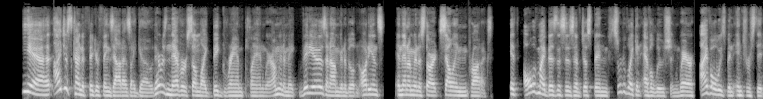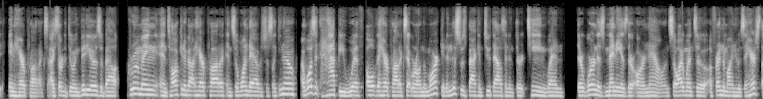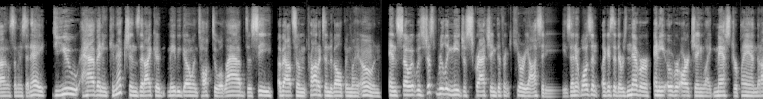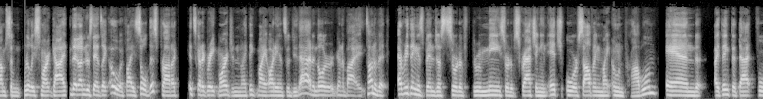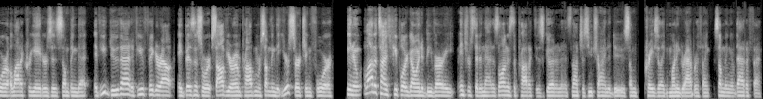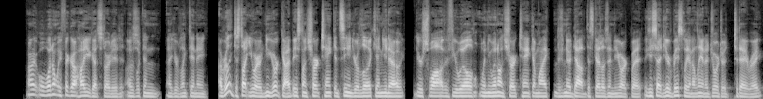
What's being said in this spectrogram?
Yeah, I just kind of figure things out as I go. There was never some like big grand plan where I'm going to make videos and I'm going to build an audience and then I'm going to start selling products. All of my businesses have just been sort of like an evolution where I've always been interested in hair products. I started doing videos about grooming and talking about hair product. And so one day I was just like, you know, I wasn't happy with all the hair products that were on the market. And this was back in 2013 when there weren't as many as there are now. And so I went to a friend of mine who was a hairstylist and I said, Hey, do you have any connections that I could maybe go and talk to a lab to see about some products and developing my own? And so it was just really me just scratching different curiosities. And it wasn't, like I said, there was never any overarching like master plan that I'm some really smart guy that understands, like, oh, if I sold this product, it's got a great margin. And I think my audience would do that and they're going to buy a ton of it. Everything has been just sort of through me sort of scratching an itch or solving my own problem. And I think that that for a lot of creators is something that if you do that, if you figure out a business or solve your own problem or something that you're searching for, you know, a lot of times people are going to be very interested in that as long as the product is good and it's not just you trying to do some crazy like money grabber thing, something of that effect. All right. Well, why don't we figure out how you got started? I was looking at your LinkedIn and I really just thought you were a New York guy based on Shark Tank and seeing your look and, you know, your suave, if you will. When you went on Shark Tank, I'm like, there's no doubt this guy lives in New York. But you said you're basically in Atlanta, Georgia today, right?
